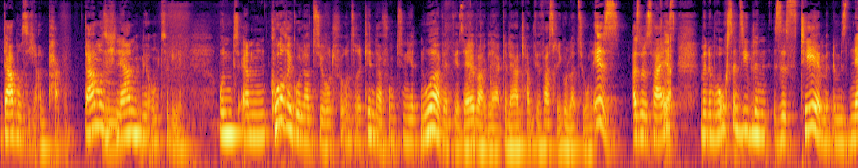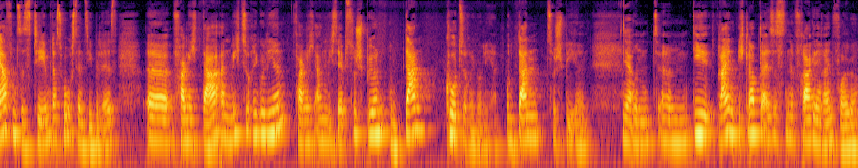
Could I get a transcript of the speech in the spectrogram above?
Da muss ich anpacken. Da muss mhm. ich lernen, mit mir umzugehen. Und ähm, Koregulation für unsere Kinder funktioniert nur, wenn wir selber gelernt haben, wie was Regulation ist. Also das heißt, ja. mit einem hochsensiblen System, mit einem Nervensystem, das hochsensibel ist, äh, fange ich da an, mich zu regulieren, fange ich an, mich selbst zu spüren und dann Co zu regulieren und dann zu spiegeln. Ja. Und ähm, die rein, ich glaube, da ist es eine Frage der Reihenfolge.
